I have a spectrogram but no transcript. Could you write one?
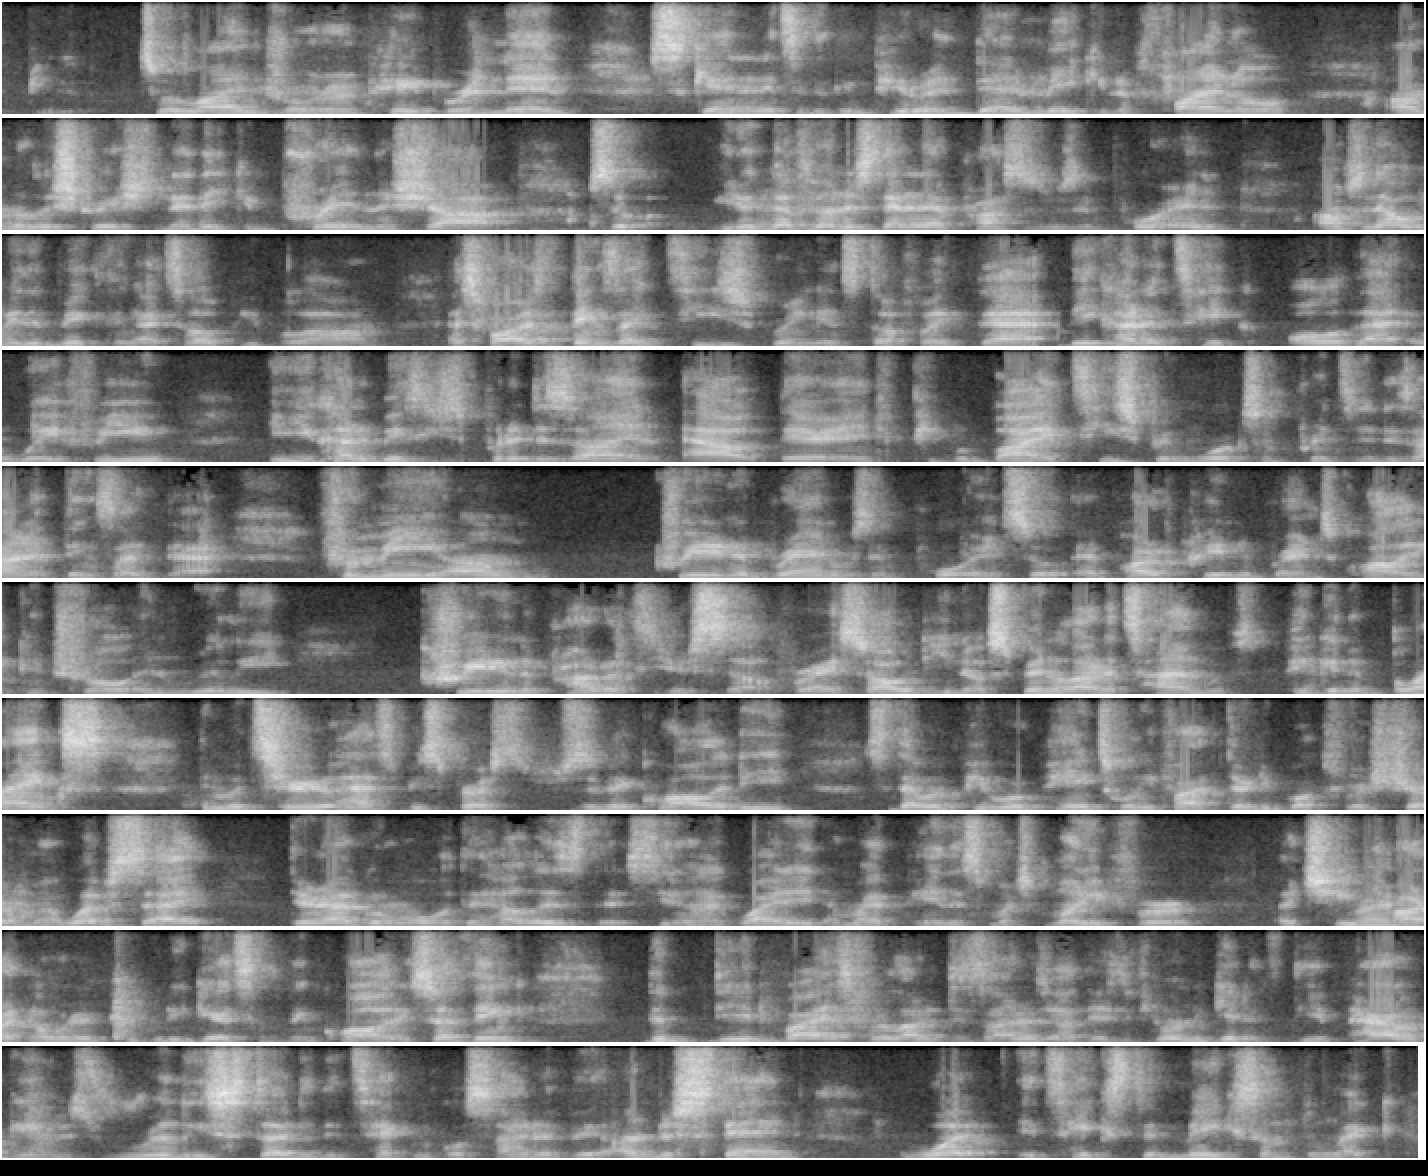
to a line drawn on paper and then scanning it into the computer and then making a final um, illustration that they can print in the shop. So you know definitely understanding that process was important. Um, so that would be the big thing I tell people. Um, as far as things like Teespring and stuff like that, they kind of take all of that away for you. You kind of basically just put a design out there, and people buy Teespring works on printing a design and things like that. For me, um, creating a brand was important. So, and part of creating a brand is quality control and really creating the products yourself, right? So I would, you know, spend a lot of time with picking the blanks. The material has to be specific quality so that when people are paying 25, 30 bucks for a shirt on my website, they're not going, well, what the hell is this? You know, like, why did, am I paying this much money for a cheap right. product? I wanted people to get something quality. So I think the, the advice for a lot of designers out there is if you want to get into the apparel game is really study the technical side of it, understand what it takes to make something like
